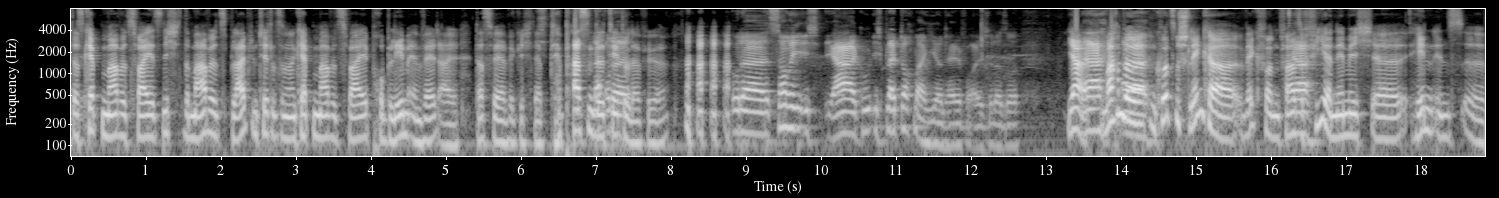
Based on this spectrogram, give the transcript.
dass Captain Marvel 2 jetzt nicht The Marvels bleibt im Titel, sondern Captain Marvel 2 Probleme im Weltall. Das wäre wirklich der, der passende oder, Titel dafür. oder sorry, ich ja gut, ich bleib doch mal hier und helfe euch oder so. Ja, ja machen wir einen kurzen Schlenker weg von Phase ja. 4, nämlich äh, hin ins äh,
